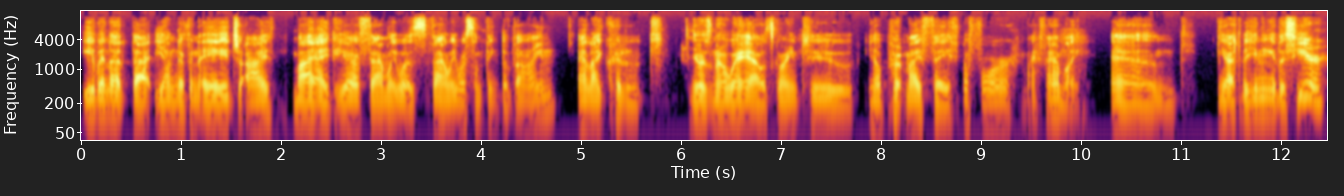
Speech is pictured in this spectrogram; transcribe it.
even at that young of an age, I my idea of family was family was something divine, and I couldn't. There was no way I was going to, you know, put my faith before my family. And yeah, at the beginning of this year,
